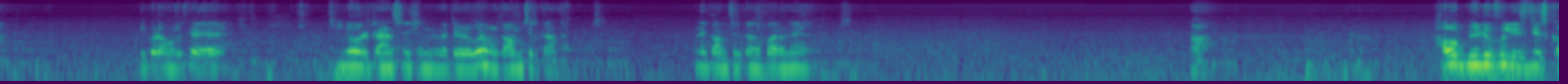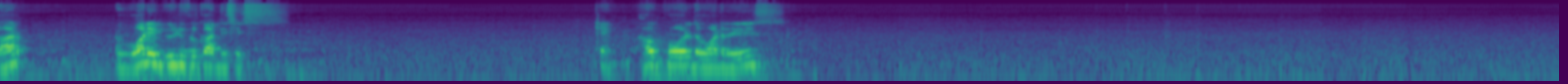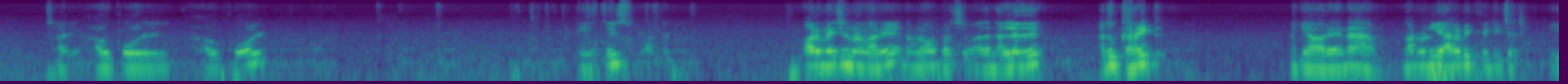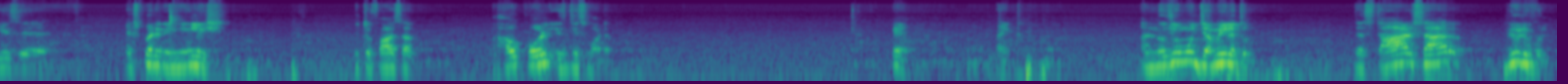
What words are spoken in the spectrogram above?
இது கூட உங்களுக்கு இன்னொரு டிரான்ஸ்லேஷன் மெத்தட் கூட உங்களுக்கு காமிச்சிருக்காங்க. என்ன காமிச்சிருக்காங்க பாருங்க ஆ how beautiful is this car what a beautiful car this is okay how cold the water is sorry how cold how cold? Is this water our mention பண்ண மாதிரி நம்மளும் படிச்சிருக்கோம் அது நல்லது. அதுவும் கரெக்ட் ஓகே அவர் என்ன not only Arabic teacher is expert in English with ஃபாஸ் of how cold is this water okay right நுஜுமு ஜமீலத்துன் த ஸ்டார்ஸ் ஆர் பியூட்டிஃபுல்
